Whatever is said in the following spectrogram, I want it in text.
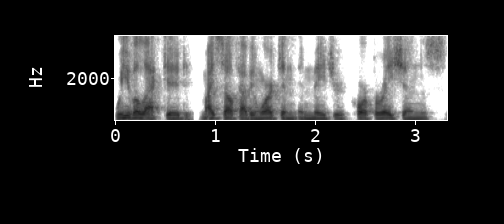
we've elected, myself having worked in, in major corporations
